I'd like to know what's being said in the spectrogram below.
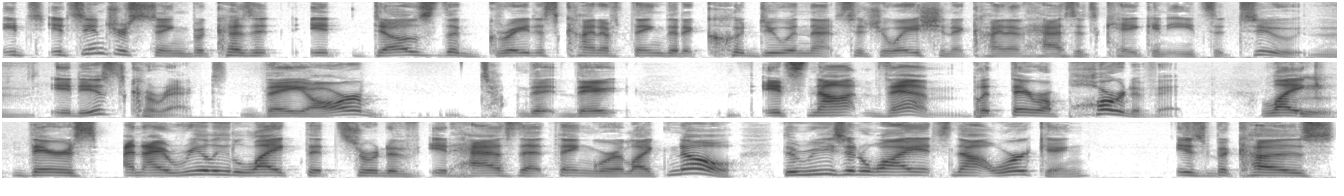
it's it's interesting because it it does the greatest kind of thing that it could do in that situation. It kind of has its cake and eats it too. It is correct. They are they, they it's not them but they're a part of it. Like there's and i really like that sort of it has that thing where like no the reason why it's not working is because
